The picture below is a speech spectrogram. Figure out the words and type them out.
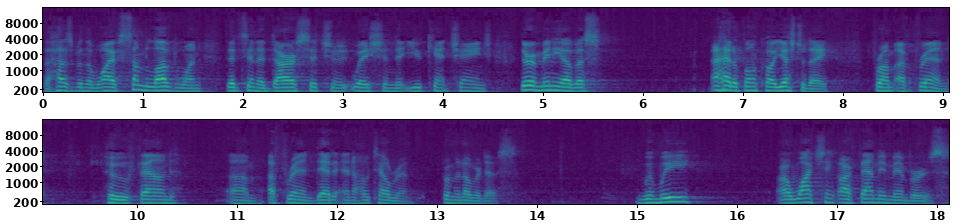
the husband, the wife, some loved one that's in a dire situation that you can't change? There are many of us. I had a phone call yesterday from a friend who found um, a friend dead in a hotel room from an overdose. When we are watching our family members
